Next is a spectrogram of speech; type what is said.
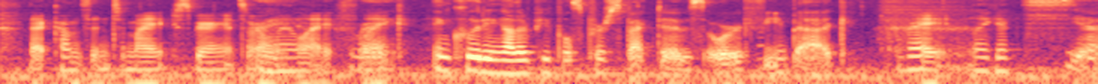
that comes into my experience or my life Right. like including other people's perspectives or feedback. right like it's Yeah.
